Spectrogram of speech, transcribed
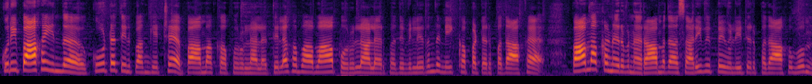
குறிப்பாக இந்த கூட்டத்தில் பங்கேற்ற பாமக பொருளாளர் திலகபாமா பொருளாளர் பதவியிலிருந்து நீக்கப்பட்டிருப்பதாக பாமக நிறுவனர் ராமதாஸ் அறிவிப்பை வெளியிட்டிருப்பதாகவும்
